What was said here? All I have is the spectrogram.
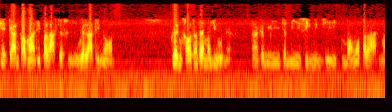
เหตุการณ์ต่อมาที่ประหลาดก็คือเวลาที่นอน เพื่อนเขาตั้งแต่มาอยู่เนี่ยอาจจะมีจะมีสิ่งหนึ่งที่มองว่าประหลาดไหม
